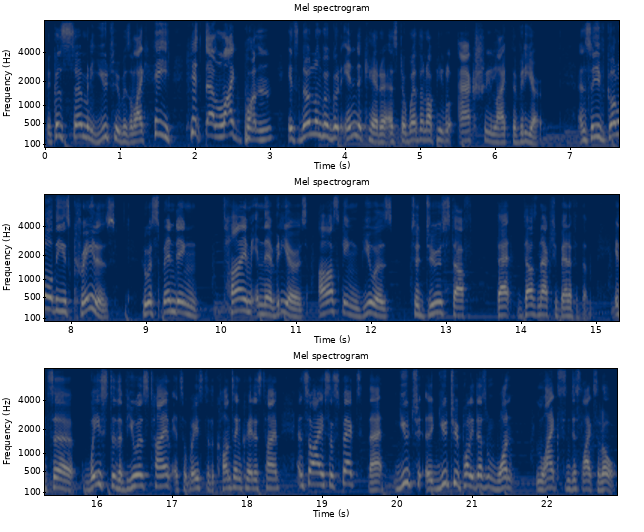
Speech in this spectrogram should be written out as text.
because so many YouTubers are like, hey, hit that like button, it's no longer a good indicator as to whether or not people actually like the video. And so you've got all these creators who are spending time in their videos asking viewers to do stuff that doesn't actually benefit them. It's a waste of the viewer's time, it's a waste of the content creator's time, and so I suspect that YouTube, uh, YouTube probably doesn't want likes and dislikes at all.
